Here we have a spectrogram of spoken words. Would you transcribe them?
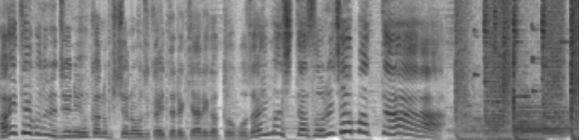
はい、ということで12分間の貴重なお時間いただきありがとうございました。それじゃあまた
